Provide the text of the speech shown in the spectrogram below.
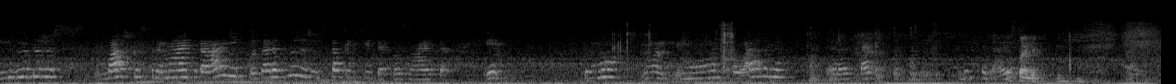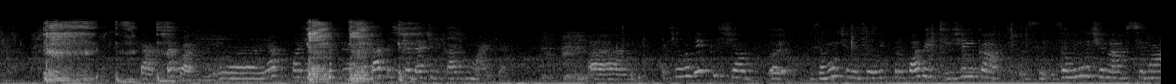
і вони дуже важко сприймають реальність, бо зараз дуже жорстокий світ, як ви знаєте. І тому ми, ми з колегою е, так відхиляємо. Останнє. Так, так от, е, я хочу е, надати ще декілька аргументів. Е, Чоловік, що е, замучений чоловік приходить, і жінка з- замучена всіма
